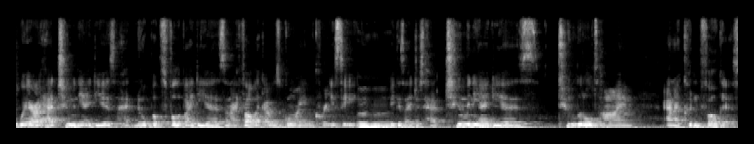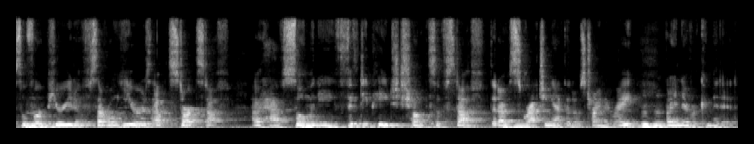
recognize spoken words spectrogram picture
where I had too many ideas. I had notebooks full of ideas, and I felt like I was going crazy mm-hmm. because I just had too many ideas, too little time, and I couldn't focus. So, for a mm-hmm. period of several years, I would start stuff. I would have so many 50 page chunks of stuff that I was mm-hmm. scratching at that I was trying to write, but I never committed.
